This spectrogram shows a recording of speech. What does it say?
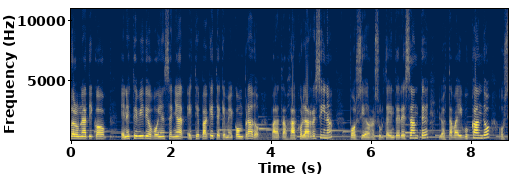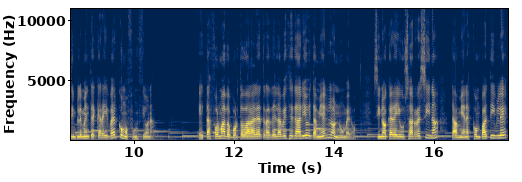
de lunáticos, en este vídeo os voy a enseñar este paquete que me he comprado para trabajar con la resina, por si os resulta interesante, lo estabais buscando o simplemente queréis ver cómo funciona. Está formado por todas las letras del abecedario y también los números. Si no queréis usar resina, también es compatible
